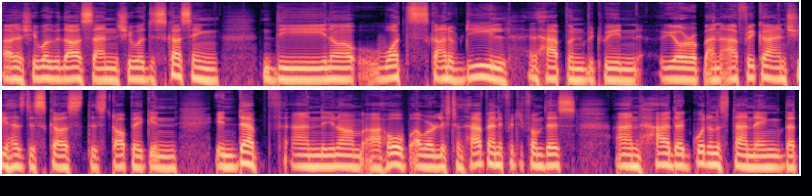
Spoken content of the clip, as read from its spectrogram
Uh, she was with us, and she was discussing the you know what's kind of deal happened between Europe and Africa and she has discussed this topic in in depth. And you know I hope our listeners have benefited from this and had a good understanding that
